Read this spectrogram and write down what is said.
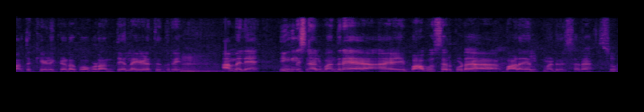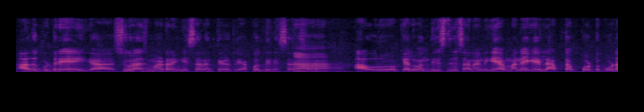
ಮಾತು ಕೇಳಿ ಕೆಡಕ್ ಹೋಗ್ಬೇಡ ಅಂತೆಲ್ಲ ಹೇಳ್ತಿದ್ರಿ. ಆಮೇಲೆ ಇಂಗ್ಲಿಷ್ನಲ್ಲಿ ಬಂದ್ರೆ ಬಾಬು ಸರ್ ಕೂಡ ಬಹಳ ಹೆಲ್ಪ್ ಮಾಡಿದ್ರಿ ಸರ್. ಅದು ಬಿಟ್ರಿ ಈಗ ಶಿವರಾಜ್ ಮಾಡ್ರಂಗಿ ಸರ್ ಅಂತ ಹೇಳ್ರಿ ಅಪ್ಪಲ್ ದಿನಿ ಸರ್ ಅವರು ಕೆಲವೊಂದ್ ದಿವಸ ದಿವಸ ನನಗೆ ಮನೆಗೆ ಲ್ಯಾಪ್ಟಾಪ್ ಕೊಟ್ಟು ಕೂಡ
